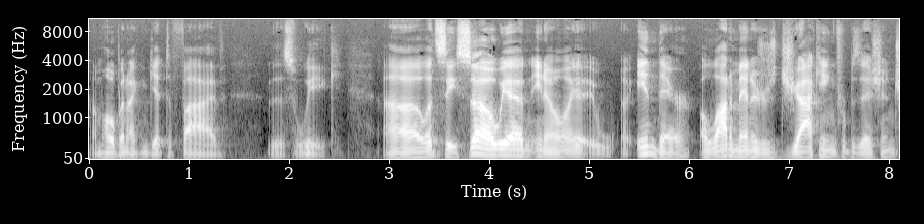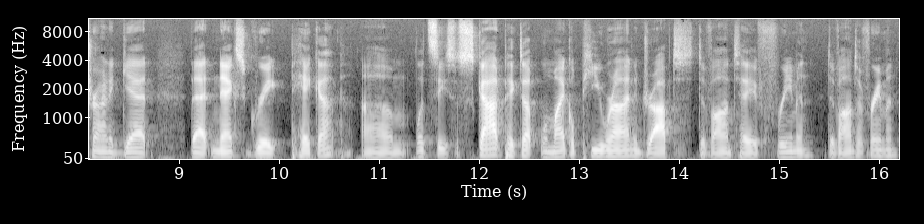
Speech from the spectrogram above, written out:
I'm hoping I can get to five this week. Uh, let's see. So we had, you know, in there a lot of managers jockeying for position, trying to get that next great pickup. Um, let's see. So Scott picked up La'Mical Perine and dropped Devonta Freeman. Devonta Freeman.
